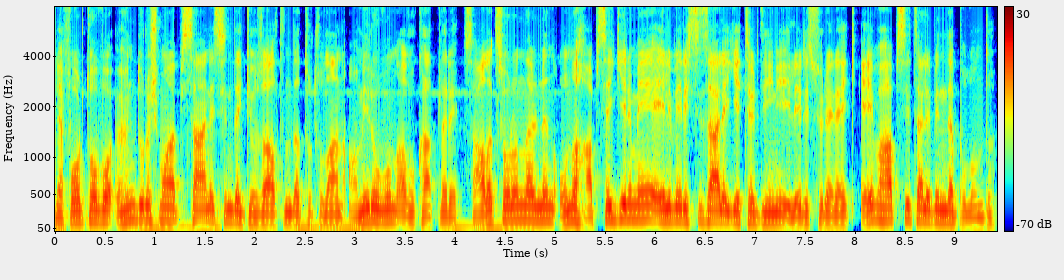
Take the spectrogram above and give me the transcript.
Lefortovo ön duruşma hapishanesinde gözaltında tutulan Amirov'un avukatları sağlık sorunlarının onu hapse girmeye elverişsiz hale getirdiğini ileri sürerek ev hapsi talebinde bulundu.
